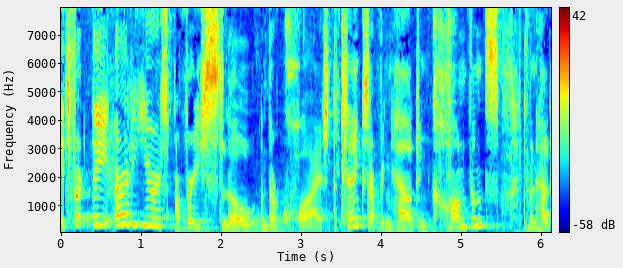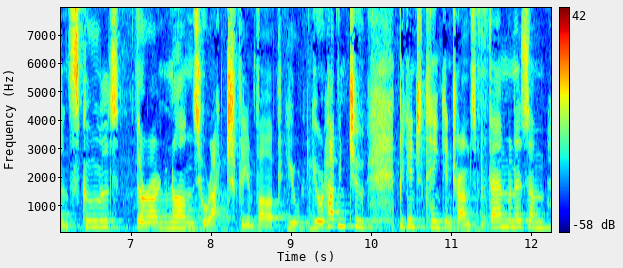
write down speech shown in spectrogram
It's for the early years are very slow and they're quiet. The clinics are being held in convents, they've been held in schools. There are nuns who are actively involved. You, you're having to begin to think in terms of feminism,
